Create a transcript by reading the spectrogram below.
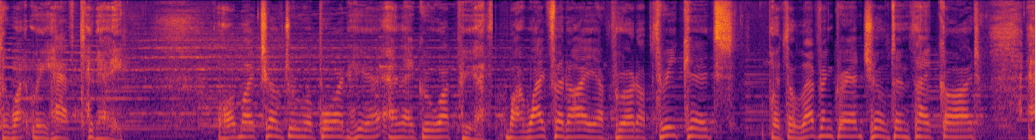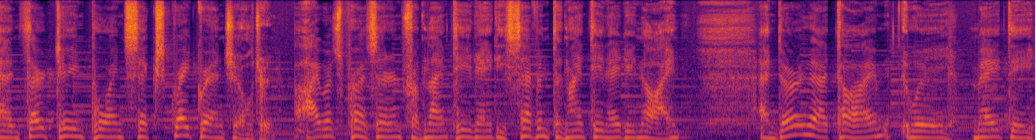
to what we have today. All my children were born here and they grew up here. My wife and I have brought up three kids with 11 grandchildren, thank God, and 13.6 great grandchildren. I was president from 1987 to 1989, and during that time, we made the,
